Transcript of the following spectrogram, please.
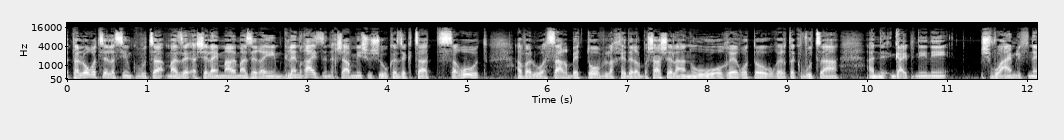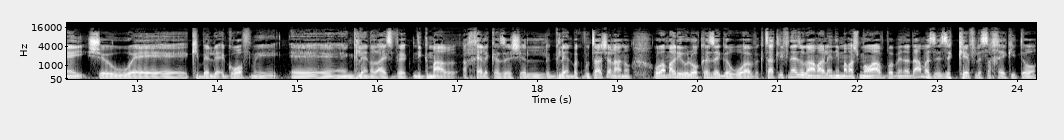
אתה לא רוצה לשים קבוצה, מה זה, השאלה היא מה, מה זה רעים. גלן רייס זה נחשב מישהו שהוא כזה קצת שרוט, אבל הוא עשה הרבה טוב לחדר הלבשה שלנו, הוא עורר אותו, הוא עורר את הקבוצה. אני, גיא פניני, שבועיים לפני שהוא uh, קיבל אגרוף מגלן uh, רייס ונגמר החלק הזה של גלן בקבוצה שלנו, הוא אמר לי הוא לא כזה גרוע וקצת לפני זה הוא גם אמר לי אני ממש מאוהב בבן אדם הזה, זה כיף לשחק איתו,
